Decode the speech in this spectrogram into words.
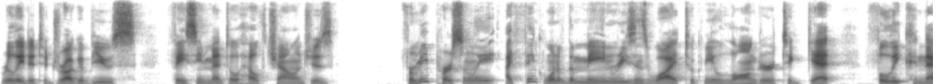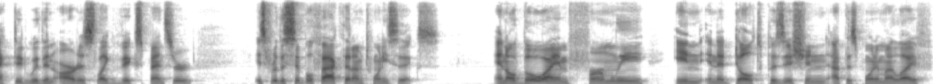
related to drug abuse, facing mental health challenges. For me personally, I think one of the main reasons why it took me longer to get fully connected with an artist like Vic Spencer is for the simple fact that I'm 26. And although I am firmly in an adult position at this point in my life,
